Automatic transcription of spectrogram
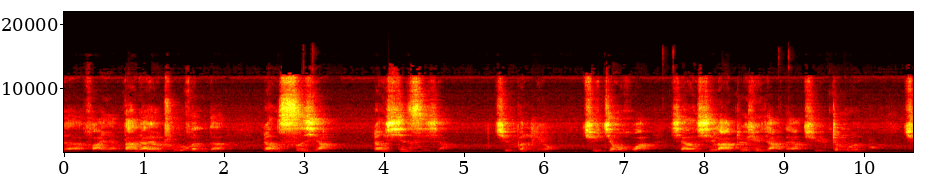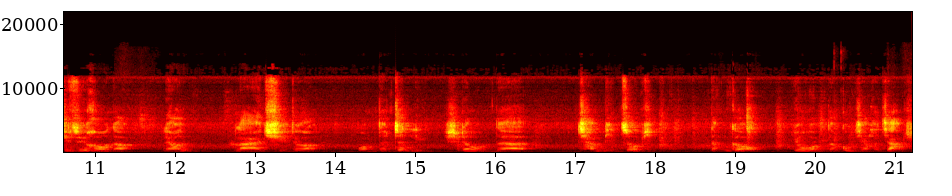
的发言。大家要充分的让思想，让新思想去奔流，去交换，像希腊哲学家那样去争论，去最后呢了来取得我们的真理，使得我们的产品作品能够有我们的贡献和价值。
